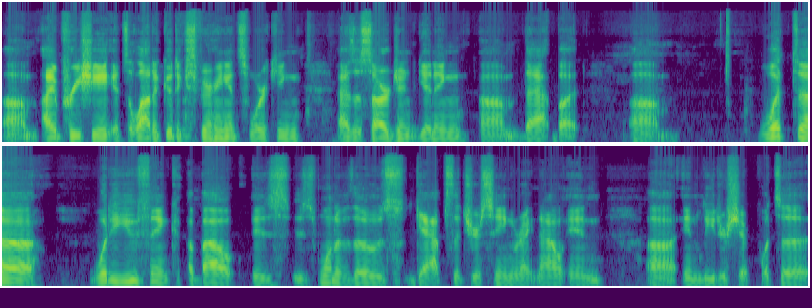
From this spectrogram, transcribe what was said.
um, I appreciate it's a lot of good experience working as a sergeant, getting um, that. But um, what uh, what do you think about is is one of those gaps that you're seeing right now in uh, in leadership? What's a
